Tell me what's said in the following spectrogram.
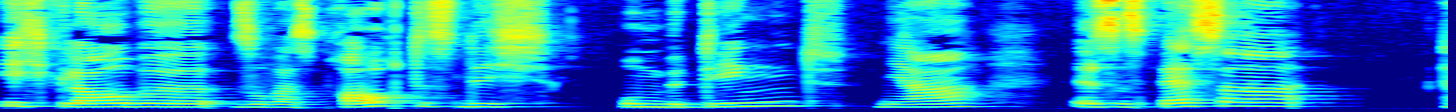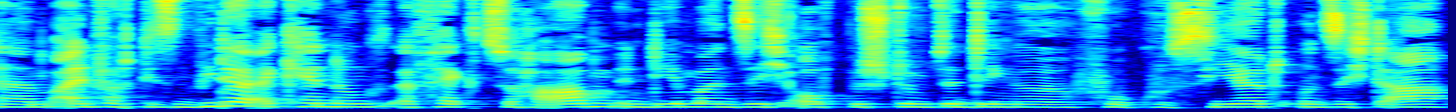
Ich glaube, sowas braucht es nicht unbedingt. Ja, es ist besser, ähm, einfach diesen Wiedererkennungseffekt zu haben, indem man sich auf bestimmte Dinge fokussiert und sich da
